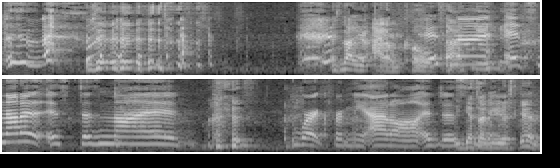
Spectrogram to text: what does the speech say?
It's not your Adam Cole. It's not it's not a it does not work for me at all. It just it gets under your skin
